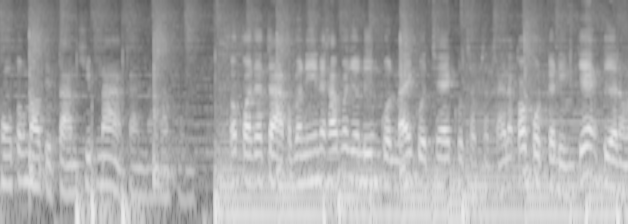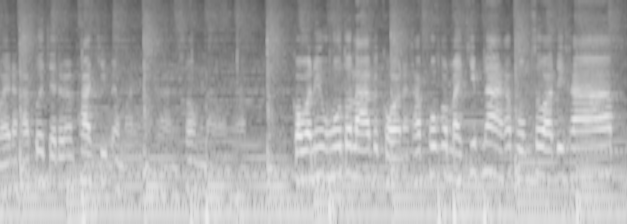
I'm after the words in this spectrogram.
คงต้องเราติดตามคลิปหน้ากันนะครับผมก็ก่อนจะจากกันวันนี้นะครับ ก็อย่าลืมกดไลค์กดแชร์กด subscribe แล้วก็กดกระดิ่งแจ้งเตือนเอาไว้นะครับ เพื่อจะได้ไม่พลาดคลิปใหม่ๆทางช่องเรานะครับก็วันนี้โอ้โหตลาไปก่อนนะครับพบกันใหม่คลิปหน้าครับผมสวัสดีครับ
